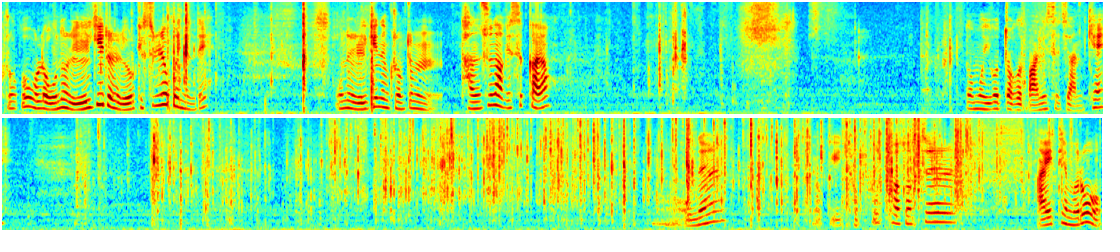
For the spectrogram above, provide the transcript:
그러고 원래 오늘 일기를 이렇게 쓰려고 했는데 오늘 일기는 그럼 좀 단순하게 쓸까요? 너무 이것저것 많이 쓰지 않게 어, 오늘 여기 덧붙여서 쓸 아이템으로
